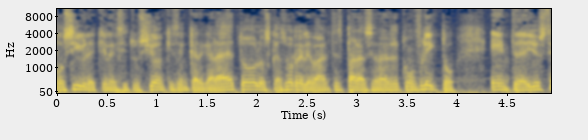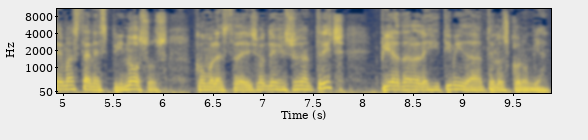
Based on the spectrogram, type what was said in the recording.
posible que la institución que se encargará de todos los casos relevantes para cerrar el conflicto, entre ellos temas tan espinosos como la extradición de Jesús Trich pierda la legitimidad ante los colombianos.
